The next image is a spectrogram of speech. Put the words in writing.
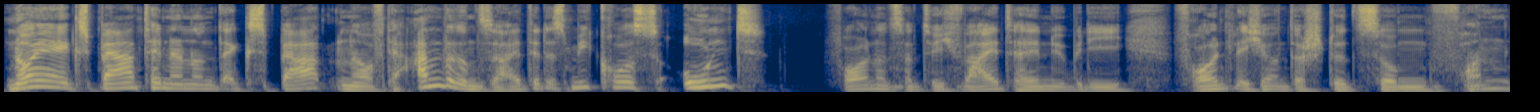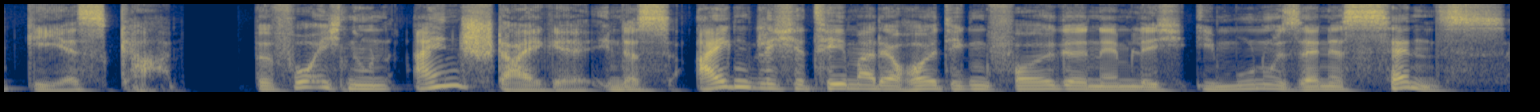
neue Expertinnen und Experten auf der anderen Seite des Mikros und freuen uns natürlich weiterhin über die freundliche Unterstützung von GSK. Bevor ich nun einsteige in das eigentliche Thema der heutigen Folge, nämlich Immunoseneszenz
